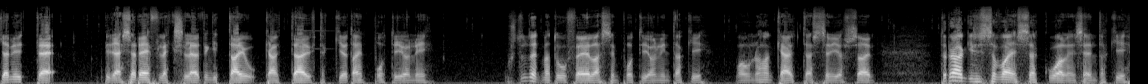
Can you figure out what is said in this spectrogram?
Ja nyt pitäisi refleksillä jotenkin taju käyttää yhtäkkiä jotain potionia. Musta tuntuu, että mä tuun feilaa sen potionin takia. Mä unohan käyttää sen jossain traagisessa vaiheessa ja kuolen sen takia.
